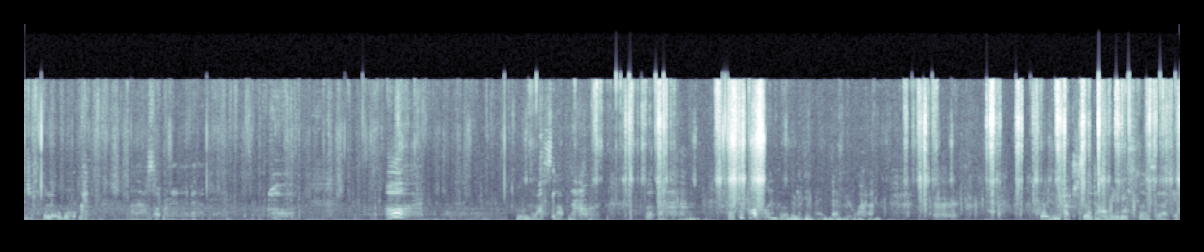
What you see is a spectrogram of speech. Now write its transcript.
just have a little walk, and I'll stop running in a minute. Oh. I'm on the last lap now, but. Uh, I still can't find them. I've been looking for everywhere. So I even tried to slow down really, really slow so I could.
